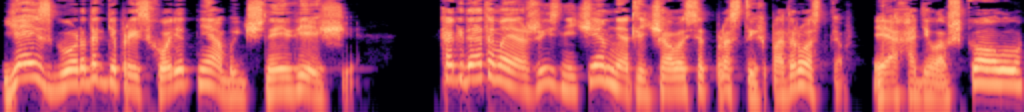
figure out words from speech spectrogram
я из города, где происходят необычные вещи. Когда-то моя жизнь ничем не отличалась от простых подростков. Я ходила в школу,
